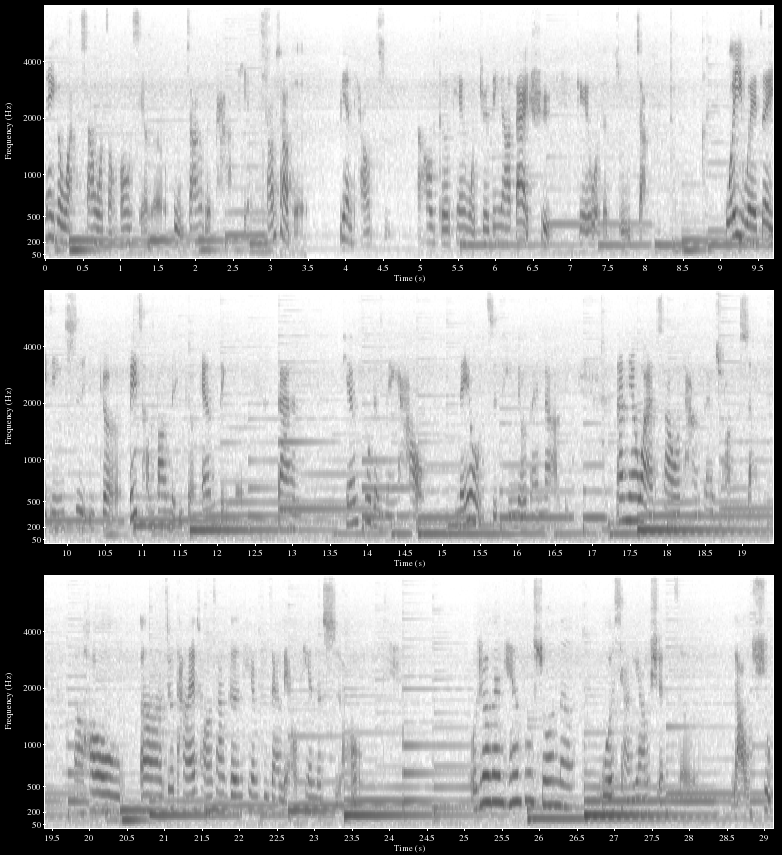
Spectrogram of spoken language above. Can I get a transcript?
那个晚上，我总共写了五张的卡片，小小的便条纸。然后隔天，我决定要带去给我的组长。我以为这已经是一个非常棒的一个 ending 了，但天赋的美好没有只停留在那里。那天晚上，我躺在床上。然后，呃，就躺在床上跟天赋在聊天的时候，我就跟天赋说呢，我想要选择老树，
